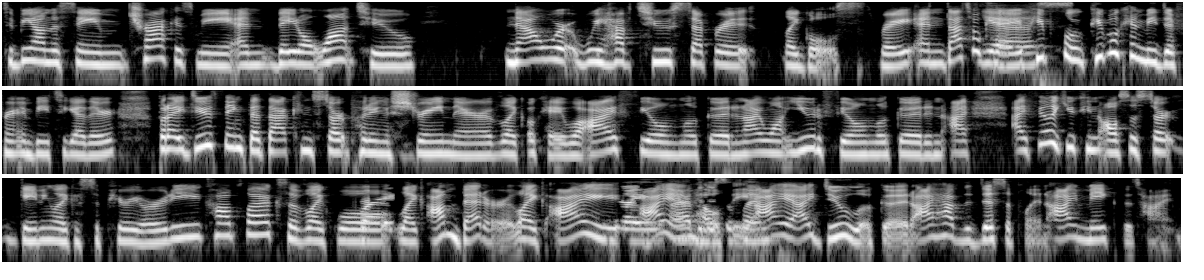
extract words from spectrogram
to be on the same track as me and they don't want to, now we're we have two separate like goals right? And that's okay. Yes. people people can be different and be together but i do think that that can start putting a strain there of like okay well i feel and look good and i want you to feel and look good and i i feel like you can also start gaining like a superiority complex of like well right. like i'm better. Like i right. i am I healthy. i i do look good. I have the discipline. I make the time.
